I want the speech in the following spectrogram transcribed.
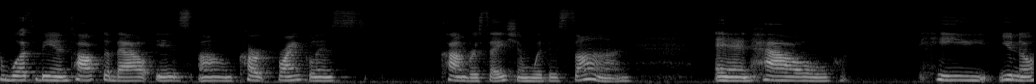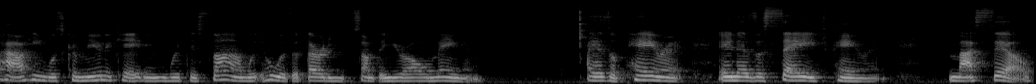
what's being talked about is um, Kirk Franklin's conversation with his son and how he you know how he was communicating with his son who was a 30 something year old man. As a parent and as a saved parent myself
